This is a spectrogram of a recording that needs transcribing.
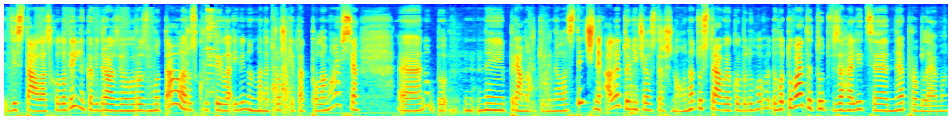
дістала з холодильника, відразу його розмотала, розкрутила, і він у мене трошки так поламався. Е, ну, не прямо такий він еластичний, але то нічого страшного. На ту страву, яку я буду готувати, тут взагалі це не проблема.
